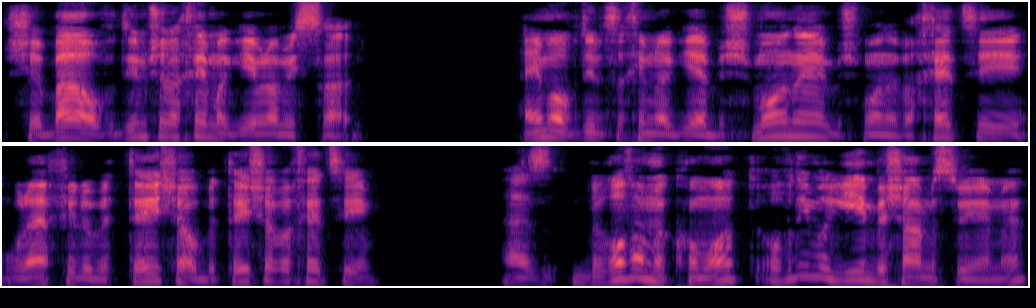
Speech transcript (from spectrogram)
שבה העובדים שלכם מגיעים למשרד? האם העובדים צריכים להגיע בשמונה, בשמונה וחצי, אולי אפילו בתשע או בתשע וחצי? אז ברוב המקומות עובדים מגיעים בשעה מסוימת,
